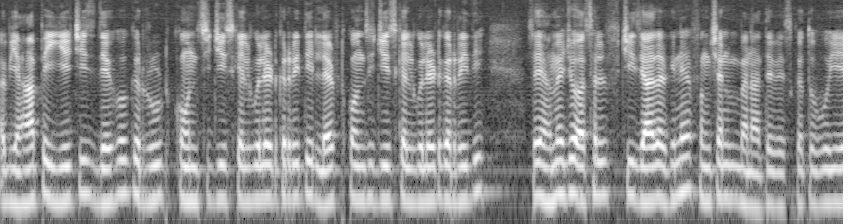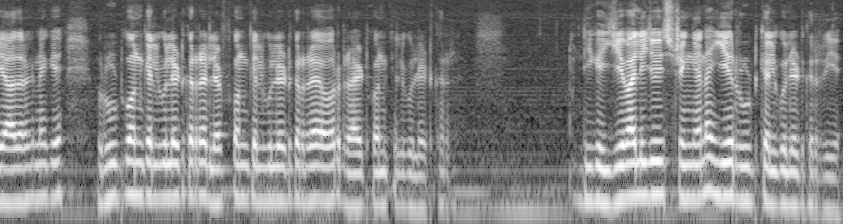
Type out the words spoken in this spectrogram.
अब यहाँ पे ये चीज़ देखो कि रूट कौन सी चीज़ कैलकुलेट कर रही थी लेफ़्ट कौन सी चीज़ कैलकुलेट कर रही थी। सही, हमें जो असल चीज़ याद रखनी है फ़ंक्शन बनाते हुए इसका तो वो ये याद रखना है कि रूट कौन कैलकुलेट कर रहा है लेफ़्ट कौन कैलकुलेट कर रहा है और राइट कौन कैलकुलेट कर रहा है। ठीक है, ये वाली जो स्ट्रिंग है ना, ये रूट कैलकुलेट कर रही है।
